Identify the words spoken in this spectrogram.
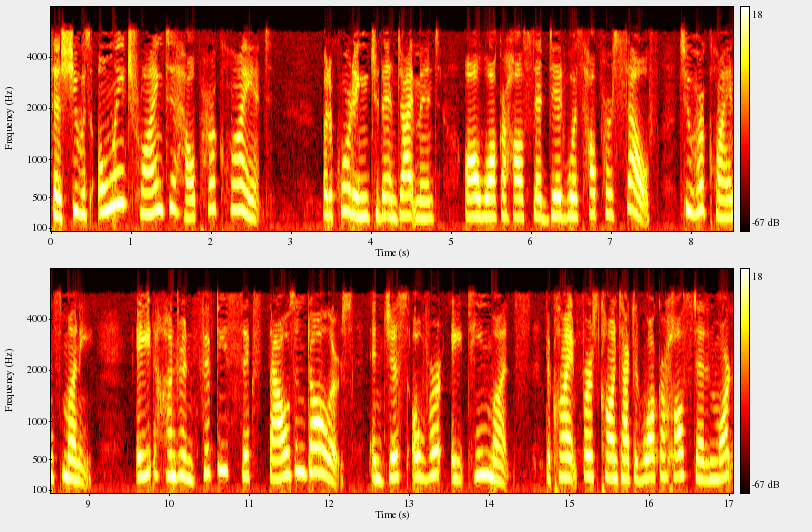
says she was only trying to help her client. But according to the indictment, all Walker Halstead did was help herself to her client's money, $856,000 in just over 18 months. The client first contacted Walker Halstead in March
